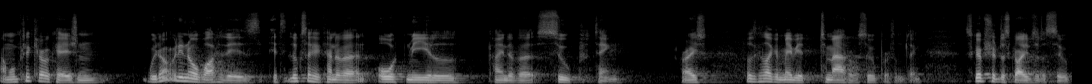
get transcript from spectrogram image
on one particular occasion. we don't really know what it is. It looks like a kind of an oatmeal kind of a soup thing, right? So it's like maybe a tomato soup or something. Scripture describes it as soup,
